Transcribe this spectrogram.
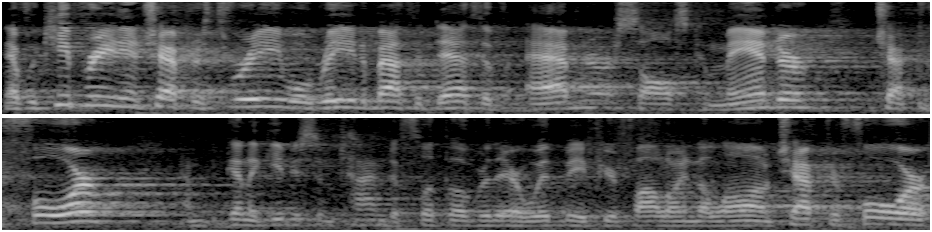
Now, if we keep reading in chapter 3, we'll read about the death of Abner, Saul's commander. Chapter 4, I'm going to give you some time to flip over there with me if you're following along. Chapter 4,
